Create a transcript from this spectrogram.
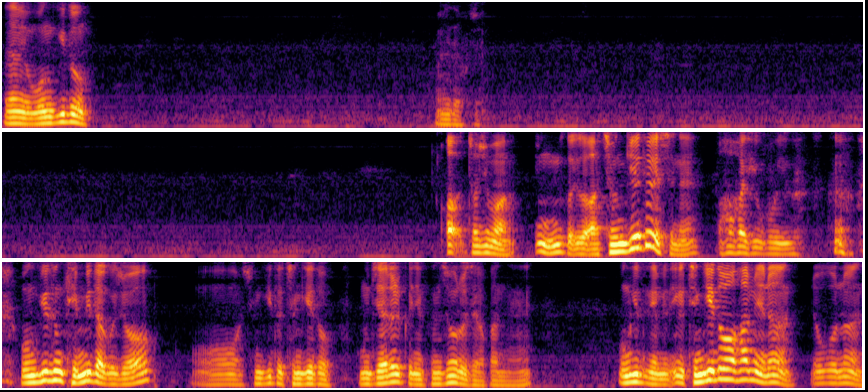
그 다음에 원기도 아니다 그죠? 아 잠시만. 이거 뭡니까? 이거 아 전기에도 쓰네. 아 이거 뭐 이거. 원기둥 됩니다 그죠? 오 전기도 전기도. 문제를 그냥 근성으로 제가 봤네. 원기둥 됩니다. 이거 전개도 하면은 요거는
